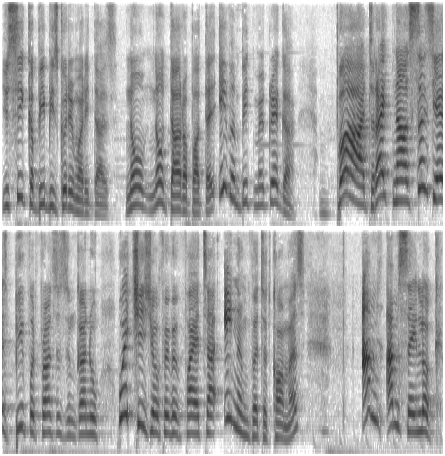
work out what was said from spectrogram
you see, Khabib is good in what he does. No, no doubt about that. Even beat McGregor. But right now, since he has beef with Francis Ngannou, which is your favorite fighter in inverted commas, I'm I'm saying, look,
